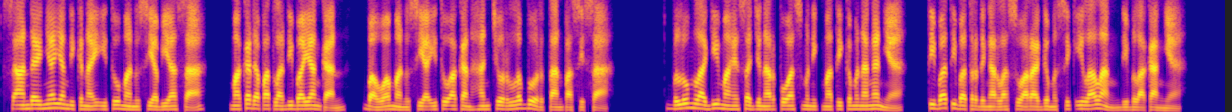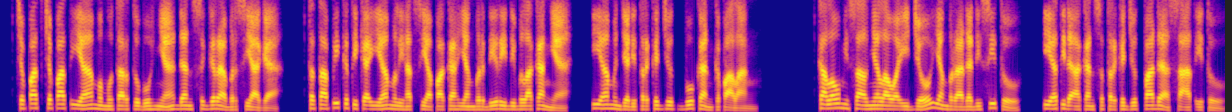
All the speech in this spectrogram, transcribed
Seandainya yang dikenai itu manusia biasa, maka dapatlah dibayangkan, bahwa manusia itu akan hancur lebur tanpa sisa. Belum lagi Mahesa Jenar puas menikmati kemenangannya, tiba-tiba terdengarlah suara gemesik ilalang di belakangnya. Cepat-cepat ia memutar tubuhnya dan segera bersiaga. Tetapi ketika ia melihat siapakah yang berdiri di belakangnya, ia menjadi terkejut bukan kepalang. Kalau misalnya Lawa Ijo yang berada di situ, ia tidak akan seterkejut pada saat itu.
